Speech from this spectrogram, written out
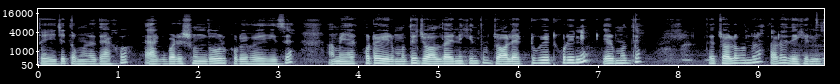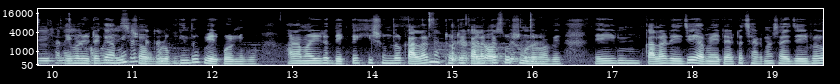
তো এই যে তোমরা দেখো একবারে সুন্দর করে হয়ে গেছে। আমি এক ফোঁটা এর মধ্যে জল দেয়নি কিন্তু জল একটু এড করিনি এর মধ্যে। তো চলো বন্ধুরা তাহলে দেখে নিই এবার এটাকে আমি সবগুলোকে কিন্তু বের করে নেব। আর আমার এটা দেখতে কি সুন্দর কালার না ঠোঁটের কালারটা খুব সুন্দর হবে। এই কালার এই যে আমি এটা একটা ছাকনা সাইজে এইভাবে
